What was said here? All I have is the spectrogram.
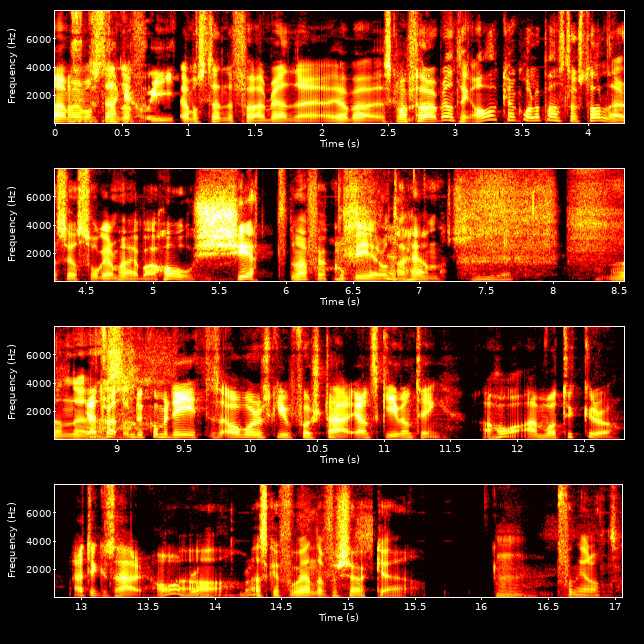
Ja, men jag, och måste ändå, skit. jag måste ändå förbereda det. Jag bara, ska man förbereda någonting? Ja, kan kolla på anslagstavlan där. Så jag såg de här. Jag bara, oh shit, de här får jag kopiera och ta hem. Men, eh, Jag tror att om du kommer dit, ja, vad har du skrivit först här? Jag har inte skrivit någonting. Jaha, ja, vad tycker du då? Jag tycker så här. Ja, bra. ja, jag ska få ändå försöka Mm. få ner något.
